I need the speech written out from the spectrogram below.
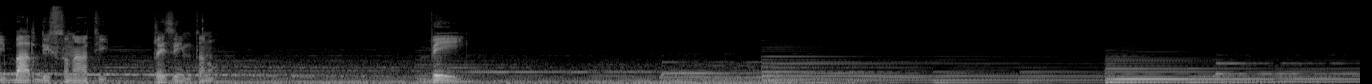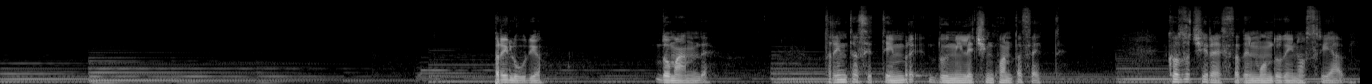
I bardi sonati presentano Vei. Preludio. Domande. 30 settembre 2057. Cosa ci resta del mondo dei nostri avi,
